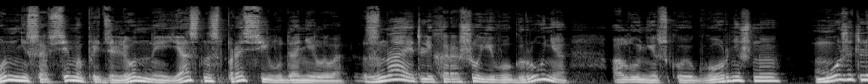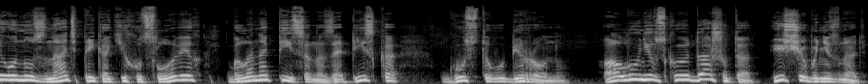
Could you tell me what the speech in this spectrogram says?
он не совсем определенно и ясно спросил у Данилова, знает ли хорошо его Груня Алуньевскую горничную, может ли он узнать, при каких условиях была написана записка Густаву Берону. «Алуньевскую Дашу-то еще бы не знать.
